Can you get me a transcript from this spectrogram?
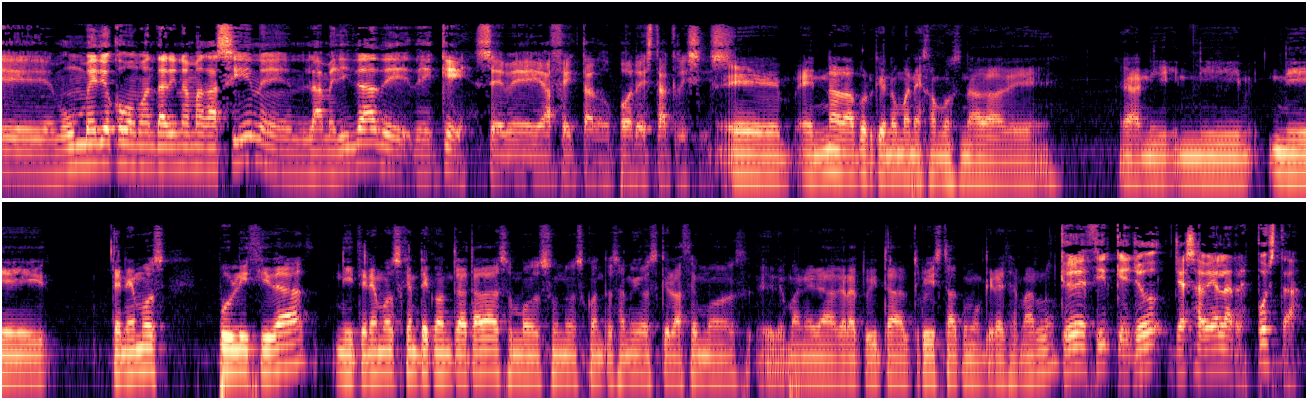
Eh, un medio como Mandarina Magazine, en la medida de, de qué se ve afectado por esta crisis. Eh, en nada, porque no manejamos nada de. ya, ni, ni, ni tenemos publicidad, ni tenemos gente contratada. Somos unos cuantos amigos que lo hacemos eh, de manera gratuita, altruista, como quieras llamarlo. Quiero decir que yo ya sabía la respuesta.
